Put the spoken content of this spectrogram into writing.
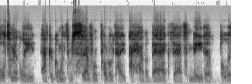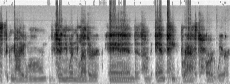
Ultimately, after going through several prototypes, I have a bag that's made of ballistic nylon, genuine leather, and um, antique brass hardware.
